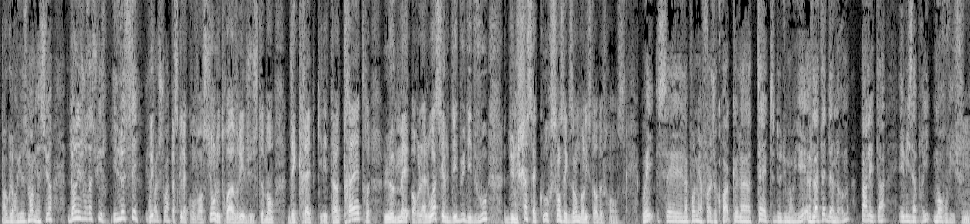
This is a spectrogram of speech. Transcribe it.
pas glorieusement bien sûr, dans les jours à suivre. Il le sait, il n'a oui, pas le choix. Parce que la Convention, le 3 avril justement, décrète qu'il est un traître, le met hors la loi. C'est le début, dites-vous, d'une chasse à cour sans exemple dans l'histoire de France. Oui, c'est la première fois, je crois, que la tête de Dumouriez, euh, la tête d'un homme, par l'État, est mise à prix, mort ou vif. Mm.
